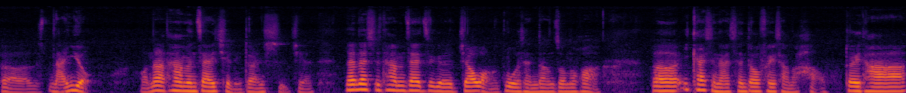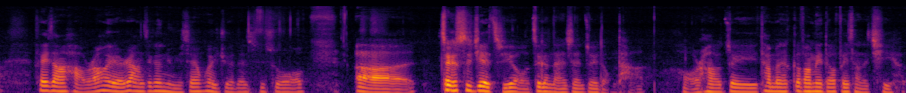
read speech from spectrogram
呃男友哦，那他们在一起了一段时间。那但是他们在这个交往过程当中的话，呃，一开始男生都非常的好，对她非常好，然后也让这个女生会觉得是说，呃，这个世界只有这个男生最懂她，好，然后最他们各方面都非常的契合。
